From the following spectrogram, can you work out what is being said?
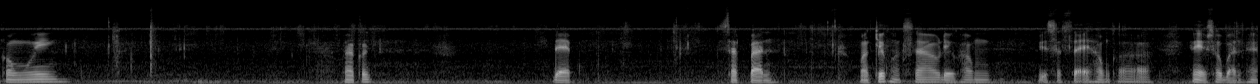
còn nguyên và có đẹp, sạch bệnh. Mặt trước mặt sau đều không, đều sạch sẽ, không có dấu hiệu sâu bệnh ha.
